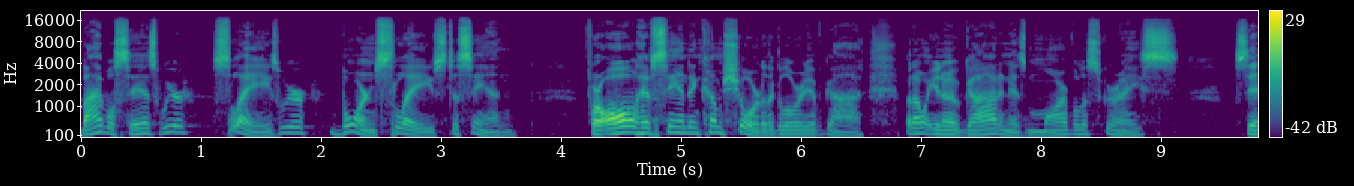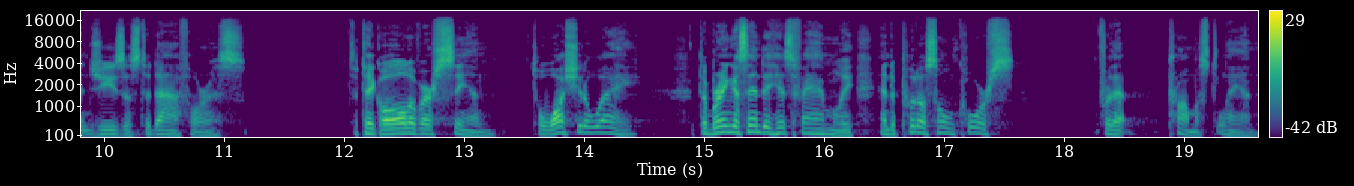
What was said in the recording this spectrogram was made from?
Bible says we're slaves. We're born slaves to sin. For all have sinned and come short of the glory of God. But I want you to know God, in His marvelous grace, sent Jesus to die for us, to take all of our sin, to wash it away, to bring us into His family, and to put us on course for that promised land.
